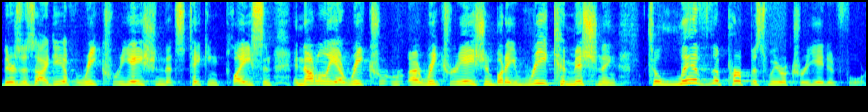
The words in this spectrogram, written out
there's this idea of recreation that's taking place, and, and not only a, a recreation, but a recommissioning to live the purpose we were created for.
